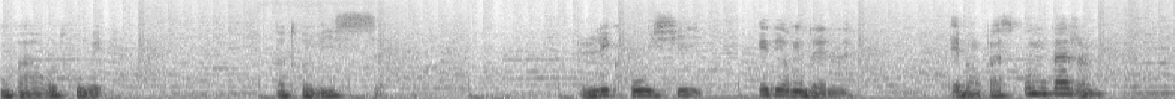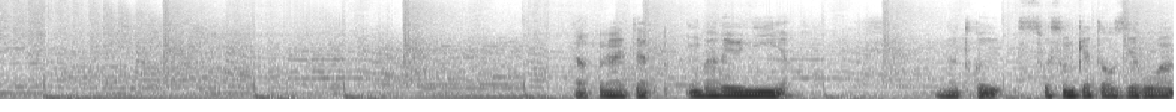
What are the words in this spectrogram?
On va retrouver vis, l'écrou ici et des rondelles. Et ben on passe au montage. Alors première étape, on va réunir notre 7401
